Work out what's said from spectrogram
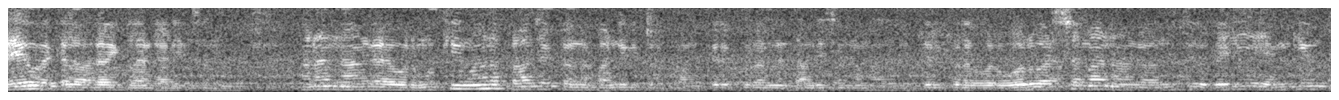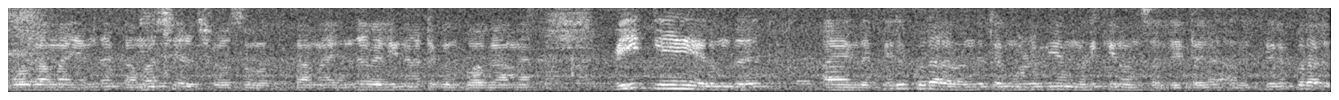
டேவ் வைக்கல வர வைக்கலாம் அப்படின்னு சொன்னாங்க. ஆனால் நாங்கள் ஒரு முக்கியமான ப்ராஜெக்ட் ஒன்று பண்ணிக்கிட்டு இருக்கோம். திருக்குறள் தம்பி சொன்ன மாதிரி. திருக்குறள் ஒரு ஒரு வருஷமாக நாங்கள் வந்துட்டு வெளியே எங்கேயும் போகாமல் எந்த கமர்ஷியல் ஷோஸும் ஒத்துக்காமல் எந்த வெளிநாட்டுக்கும் போகாமல் வீட்லேயே இருந்து இந்த திருக்குறளை வந்துட்டு முழுமையாக முடிக்கணும்னு சொல்லிட்டு அது திருக்குறள்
